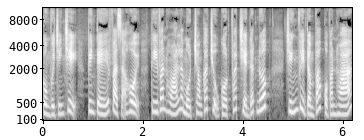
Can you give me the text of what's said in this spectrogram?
Cùng với chính trị, kinh tế và xã hội thì văn hóa là một trong các trụ cột phát triển đất nước. Chính vì tầm vóc của văn hóa,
